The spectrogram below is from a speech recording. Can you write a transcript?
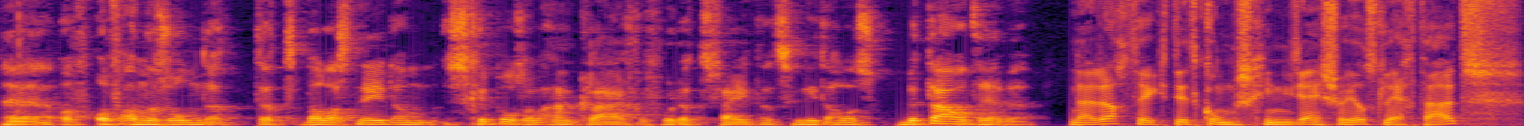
uh, of, of, andersom, dat, dat Ballast Nedam Schiphol zal aanklagen voor het feit dat ze niet alles betaald hebben. Nou dacht ik, dit komt misschien niet eens zo heel slecht uit.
